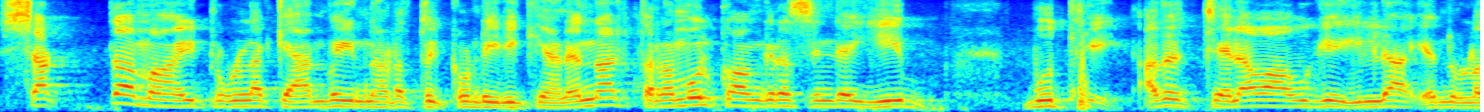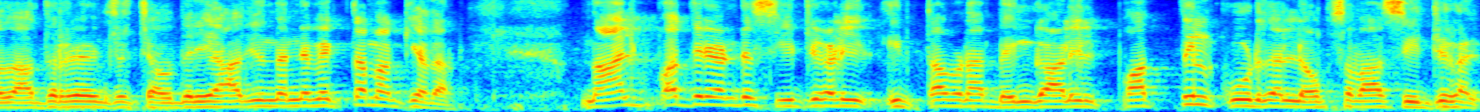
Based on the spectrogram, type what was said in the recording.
ശക്തമായിട്ടുള്ള ക്യാമ്പയിൻ നടത്തിക്കൊണ്ടിരിക്കുകയാണ്. എന്നാൽ തൃണമൂൽ കോൺഗ്രസിന്റെ ഈ ബുദ്ധി അത് ചിലവാവുകയില്ല എന്നുള്ളത് അതിർ രഞ്ജൻ ചൗധരി ആദ്യം തന്നെ വ്യക്തമാക്കിയതാണ്. നാൽപ്പത്തിരണ്ട് സീറ്റുകളിൽ ഇത്തവണ ബംഗാളിൽ പത്തിൽ കൂടുതൽ ലോക്സഭാ സീറ്റുകൾ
